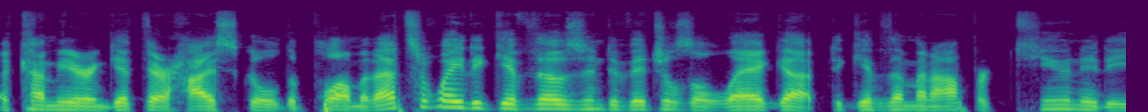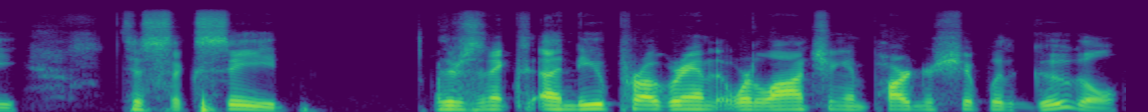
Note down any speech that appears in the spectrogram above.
uh, come here and get their high school diploma. That's a way to give those individuals a leg up, to give them an opportunity to succeed. There's an, a new program that we're launching in partnership with Google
